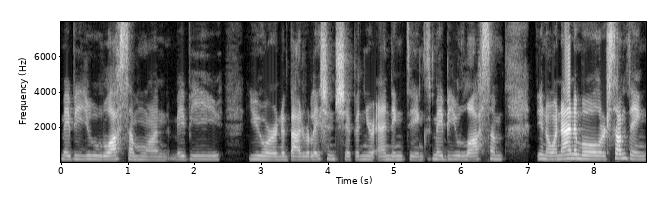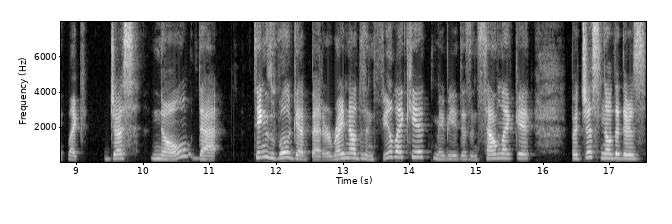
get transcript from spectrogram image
maybe you lost someone, maybe you are in a bad relationship and you're ending things, maybe you lost some, you know, an animal or something, like just know that things will get better. Right now it doesn't feel like it, maybe it doesn't sound like it, but just know that there's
